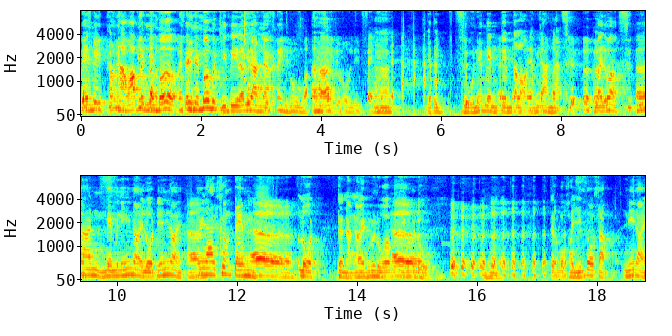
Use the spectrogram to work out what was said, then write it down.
เป็นต้องถามว่าเป็นเมมเบอร์ เป็นเมมเบอร์มากี่ปีแล้วพี่รันไม่น่ะเคยดูอะอ่าไม่ฮะเคยดูโอลิแฟน อ่าฮะอย่าไปดูเนี่ยเมมเต็มตลอดนะพี่รันน่ะทำไมรู้ป่ะพี่รันเมมอันนี้ให้หน่อยโหลดนี้ให้หน่อยเออ ไม่ได้เครื่องเต็มเออ โหลดแต่หนังอะไรก็ไม่รู้ว่าเอพี่อก็ไปดู แต่ก็บอกขอยืมโทรศัพท์นี่หน่อย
